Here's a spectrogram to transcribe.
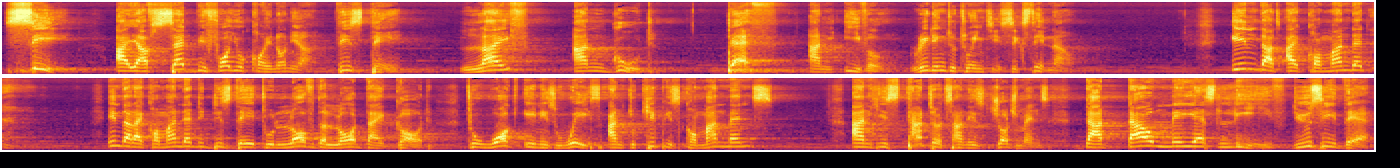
See, I have set before you koinonia this day, life and good, death and evil. Reading to 20, 16 now. In that I commanded, in that I commanded this day to love the Lord thy God, to walk in his ways and to keep his commandments and his statutes and his judgments that thou mayest live do you see it there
